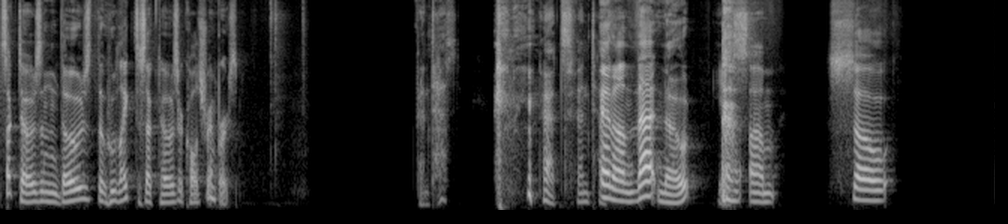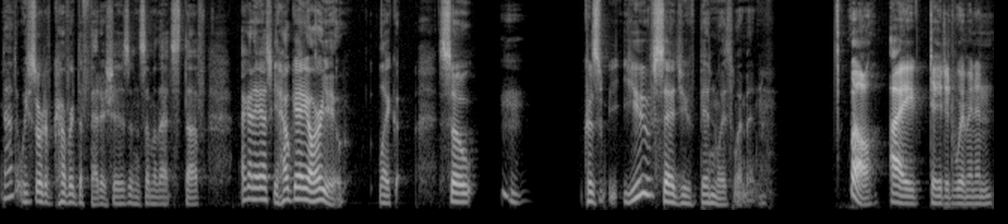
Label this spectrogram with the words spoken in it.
suck toes, and those the, who like to suck toes are called shrimpers. Fantastic. That's fantastic. And on that note, yes. um, so now that we've sort of covered the fetishes and some of that stuff, I got to ask you, how gay are you? Like, so Mm. Because you've said you've been with women. Well, I dated women in,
